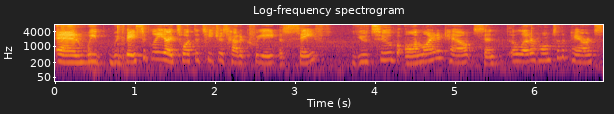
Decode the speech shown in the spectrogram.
And we, we basically, I taught the teachers how to create a safe YouTube online account, sent a letter home to the parents.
